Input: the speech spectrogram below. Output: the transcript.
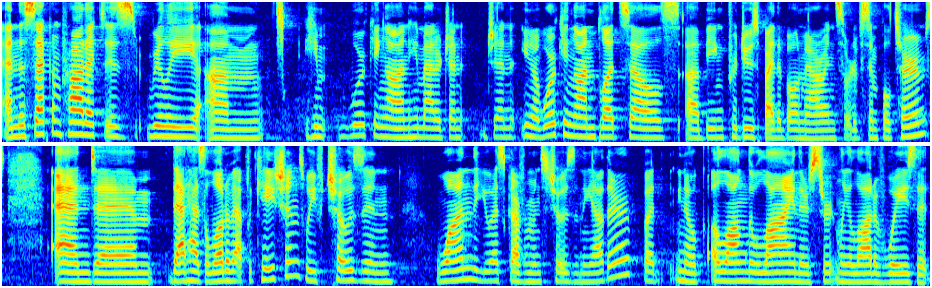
And the second product is really um, he, working on hematogen, gen, you know, working on blood cells uh, being produced by the bone marrow in sort of simple terms, and um, that has a lot of applications. We've chosen one, the U.S. government's chosen the other, but you know, along the line, there's certainly a lot of ways that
